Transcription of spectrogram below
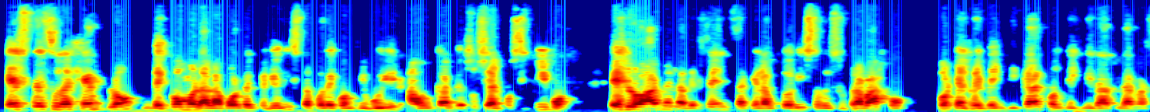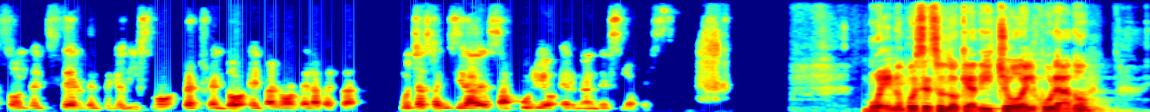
Este es un ejemplo de cómo la labor del periodista puede contribuir a un cambio social positivo. Es loable la defensa que el autor hizo de su trabajo, porque al reivindicar con dignidad la razón del ser del periodismo, refrendó el valor de la verdad. Muchas felicidades a Julio Hernández López. Bueno, pues eso es lo que ha dicho el jurado.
